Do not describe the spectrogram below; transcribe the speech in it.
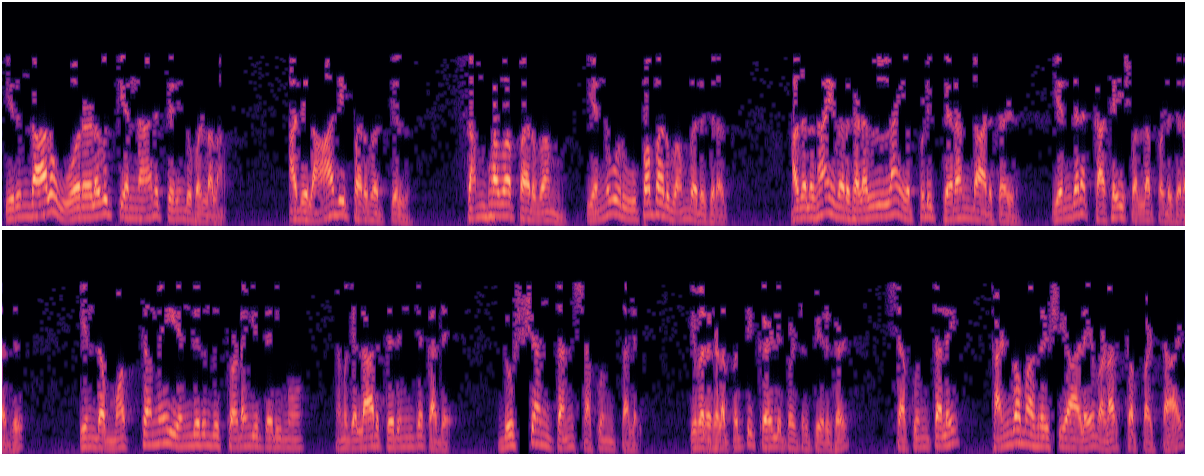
இருந்தாலும் ஓரளவுக்கு என்னன்னு தெரிந்து கொள்ளலாம். அதில் ஆதி பருவத்தில் சம்பவ பருவம் என்ன ஒரு உபபருவம் வருகிறது. அதுலதான் இவர்கள் எல்லாம் எப்படி பிறந்தார்கள் என்கிற கதை சொல்லப்படுகிறது. இந்த மொத்தமே எங்கிருந்து தொடங்கி தெரியுமோ? நமக்கு எல்லாரும் தெரிஞ்ச கதை. துஷ்யந்தன் சகுந்தலை. இவர்களை பத்தி கேள்விப்பட்டிருப்பீர்கள். சகுந்தலை கண்வ மகிழ்ச்சியாலே வளர்க்கப்பட்டாள்.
